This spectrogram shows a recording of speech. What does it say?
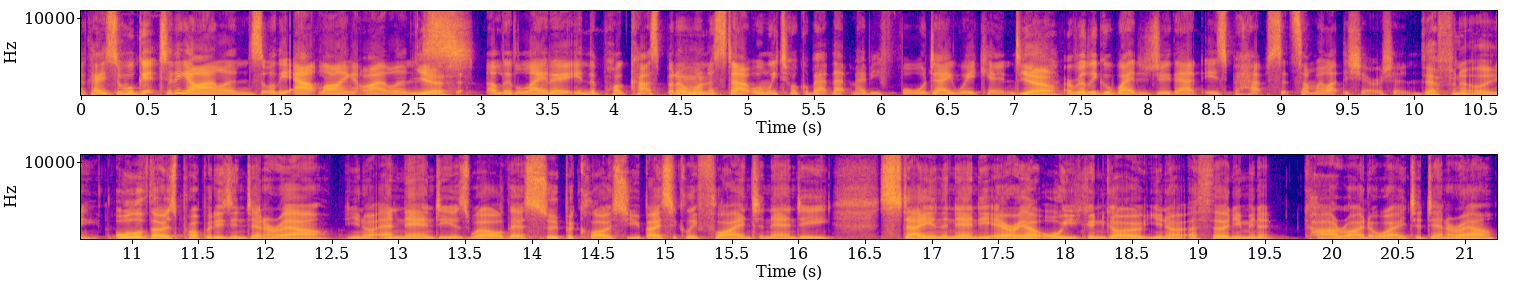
Okay, so we'll get to the islands or the outlying islands Yes. a little later in the podcast. But I mm. want to start when we talk about that maybe four day weekend. Yeah. A really good way to do that is perhaps at somewhere like the Sheraton. Definitely. All of those properties in Denarau, you know, and Nadi as well, they're super close. You basically fly into Nadi, stay in the Nadi area, or you can go, you know, a 30 minute car ride away to Denarau.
